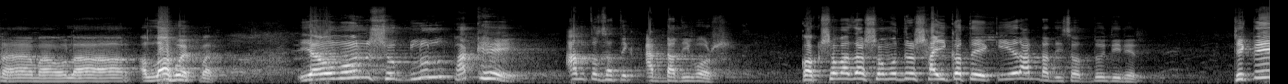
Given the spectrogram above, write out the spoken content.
না মাওলার? আল্লাহ একবার ইয়াউমুন শুগলুল ফাঁকে আন্তর্জাতিক আড্ডা দিবস। কক্সবাজার সমুদ্র সাইকতে কি এর আড্ডা দিছ দুই দিনের? ঠিক নি?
